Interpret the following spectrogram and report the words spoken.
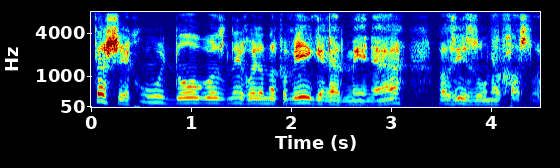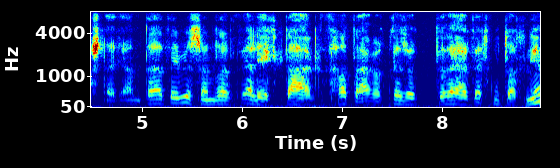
tessék úgy dolgozni, hogy annak a végeredménye az izzónak hasznos legyen. Tehát egy viszonylag elég tág határok között lehetett kutatni,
